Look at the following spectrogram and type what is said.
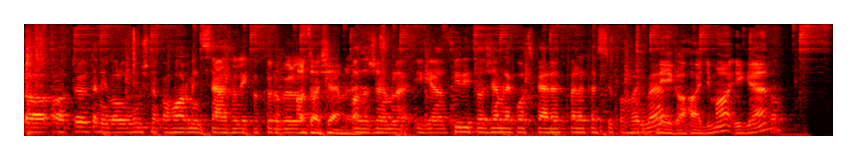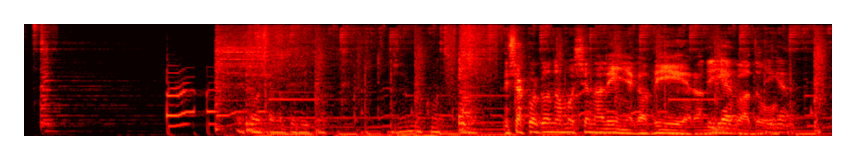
A, a tölteni való húsnak a 30%-a körülbelül Az a zsemle. Az a zsemle, igen. Pirított zsemlekocka előtt beletesszük a hagymát. Még a hagyma, igen. És most jön a pirított zsebekocka. És akkor gondolom most jön a lényeg, a vér, a igen, névadó. igen. A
